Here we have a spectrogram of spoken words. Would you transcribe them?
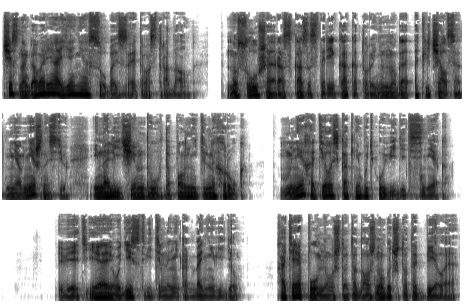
Честно говоря, я не особо из-за этого страдал – но слушая рассказы старика, который немного отличался от меня внешностью и наличием двух дополнительных рук, мне хотелось как-нибудь увидеть снег. Ведь я его действительно никогда не видел. Хотя я помнил, что это должно быть что-то белое.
